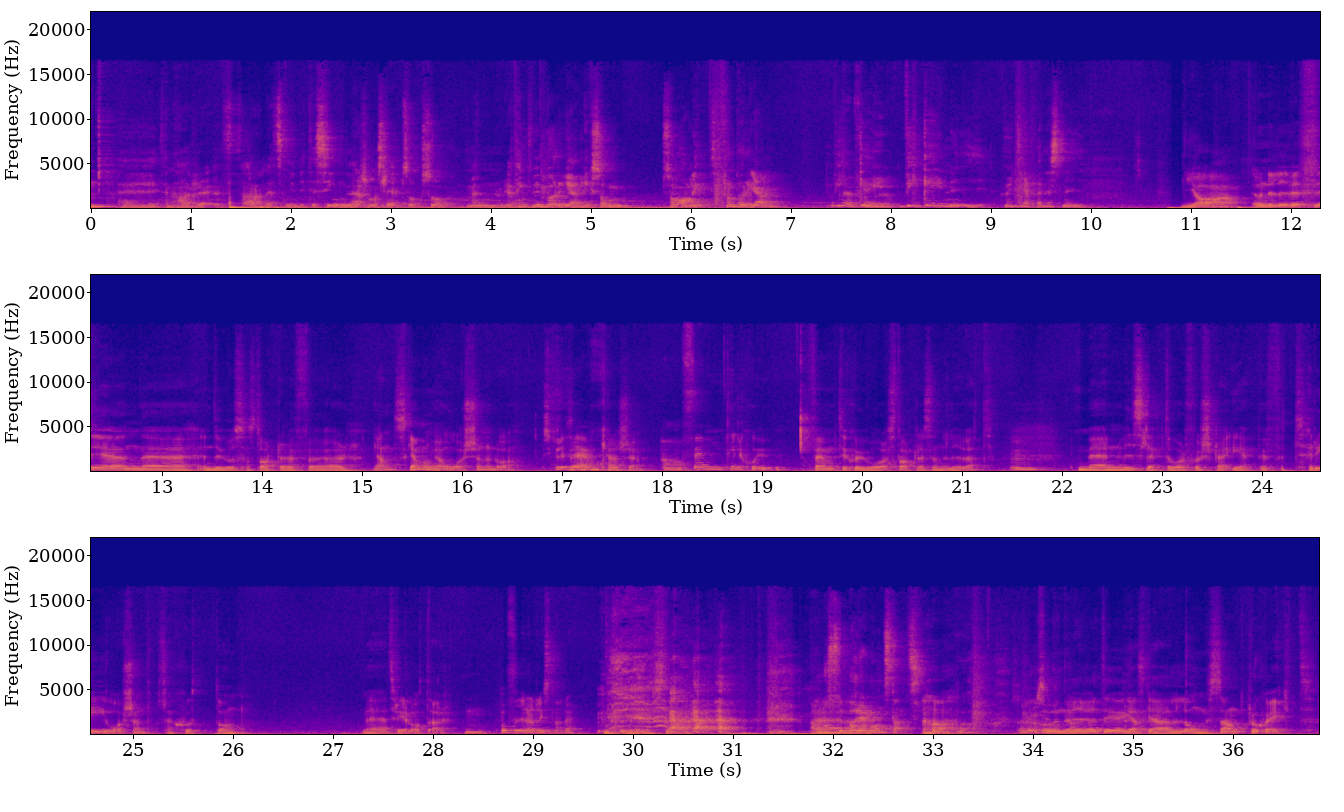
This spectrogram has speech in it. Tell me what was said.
Eh, Den har föranletts med lite singlar som har släppts också. Men jag tänkte vi börjar liksom som vanligt från början. Vilka är, vilka är ni? Hur träffades ni? Ja, Underlivet är en, eh, en duo som startade för ganska många år sedan ändå. Skulle Fem säga kanske. Ja, fem till sju. Fem till sju år startades Underlivet. Mm. Men vi släppte vår första EP för tre år sedan, 2017. Med tre låtar. Och fyra lyssnare. Fyra lyssnare. Man måste börja någonstans. Ja, och. Underlivet är ett ganska långsamt projekt.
